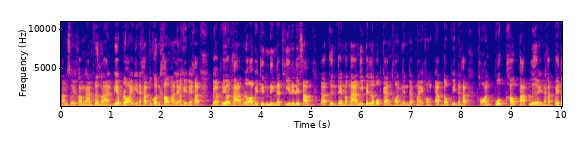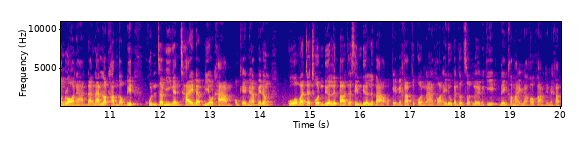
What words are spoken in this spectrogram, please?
ความสวยความงามเครื่องสำอางเรียบร้อยนี่นะครับ ทุกคนเข้ามาแล้วเห็นไหมครับ แบบเรียลไทม์รอไม่ถึง 1 นาทีเลยด้วยซ้ำนะตื่นเต้นมาก ๆ นี่เป็นระบบการถอนเงินแบบใหม่ของแอปดอบลิสนะครับ ถอนปุ๊บเข้าปั๊บเลยนะครับ ไม่ต้องรอนาน ดังนั้นเราทำดอบลิสคุณจะมีเงินใช้แบบเรียลไทม์โอเคไหมครับไม่ต้อง กลัวว่าจะชนเดือนหรือเปล่าจะสิ้นเดือนหรือเปล่าโอเคไหมครับทุกคนอ่าถอนให้ดูกันสดๆเลยเมื่อกี้เด้งเข้ามาอีกแล้วข้อความเห็นไหมครับ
